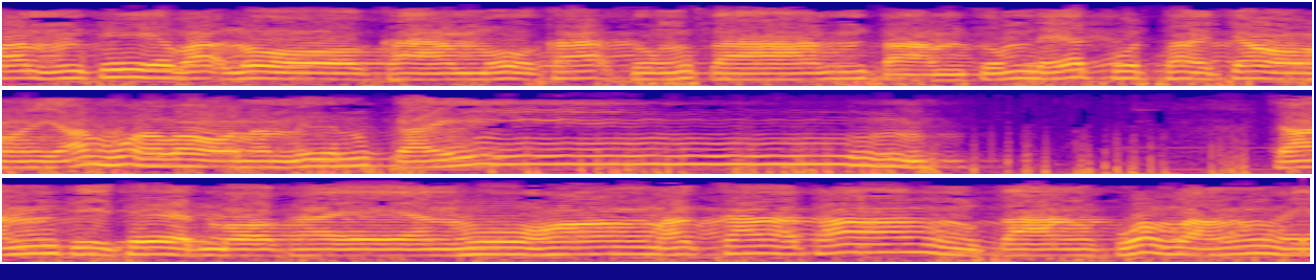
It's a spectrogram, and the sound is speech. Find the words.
วรรค์เทวโลกขามโมคะสงสารตามสมเด็จพุทธเจ้าอย่ามัวเว้านั่นลื่นไกฉันที่เทศบอกให้อันหูห้องมักคาทางต่างความหวังให้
